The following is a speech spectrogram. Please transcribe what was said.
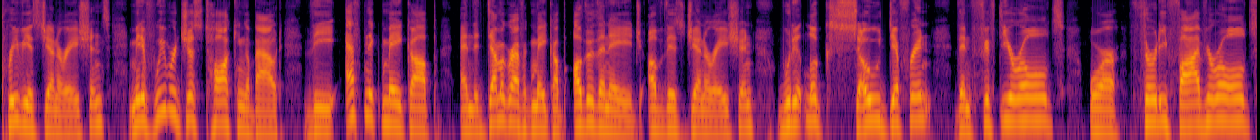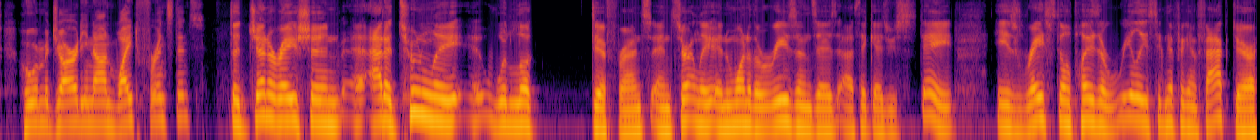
previous generations. I mean, if we were just talking about the ethnic makeup and the demographic makeup other than age of this generation, would it look so different than 50 year olds or 35 year olds who are majority non white, for instance? The generation uh, attitudinally it would look different. And certainly, and one of the reasons is, I think, as you state, is race still plays a really significant factor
